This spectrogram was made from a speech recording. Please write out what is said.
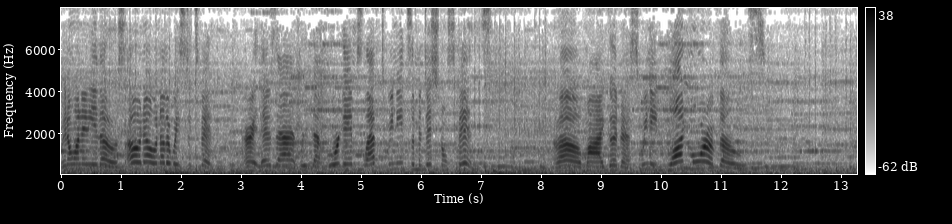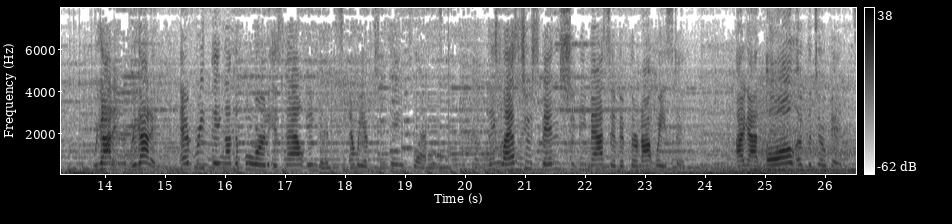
We don't want any of those. Oh no, another wasted spin. All right, there's that. We've got four games left. We need some additional spins. Oh my goodness. We need one more of those. We got it. We got it. Everything on the board is now ingots, and we have two games left. These last two spins should be massive if they're not wasted. I got all of the tokens.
